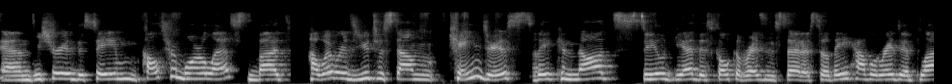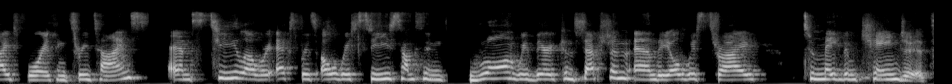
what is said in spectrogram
and we share the same culture more or less. But however, due to some changes, they cannot still get the Skolkovo resident status. So they have already applied for, I think, three times. And still, our experts always see something wrong with their conception and they always try to make them change it.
